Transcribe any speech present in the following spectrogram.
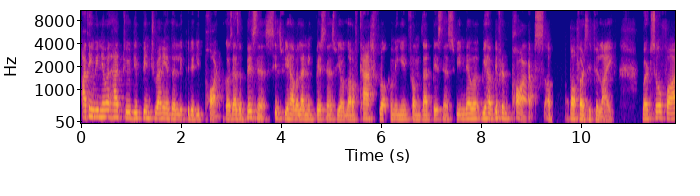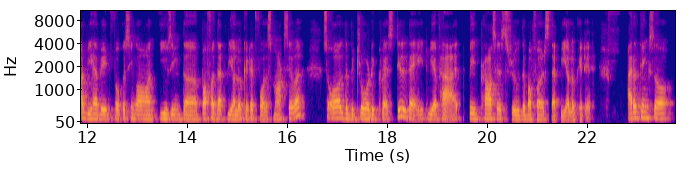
I think we never had to dip into any of the liquidity part because as a business, since we have a lending business, we have a lot of cash flow coming in from that business. We never we have different parts of buffers, if you like. But so far, we have been focusing on using the buffer that we allocated for the SmartSaver. So all the withdrawal requests till date we have had been processed through the buffers that we allocated. I don't think so.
